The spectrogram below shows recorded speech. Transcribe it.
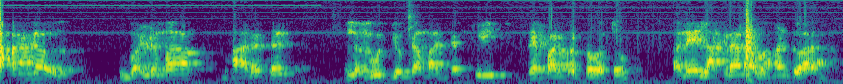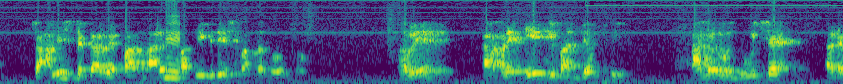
આ અગાઉ વર્લ્ડમાં ભારત જ લઘુ ઉદ્યોગના માધ્યમથી વેપાર કરતો હતો અને લાકડાના વાહન દ્વારા ચાલીસ ટકા વેપાર ભારતમાંથી વિદેશમાં થતો હતો. હવે આપણે એ જ માધ્યમથી આગળ વધવું છે અને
